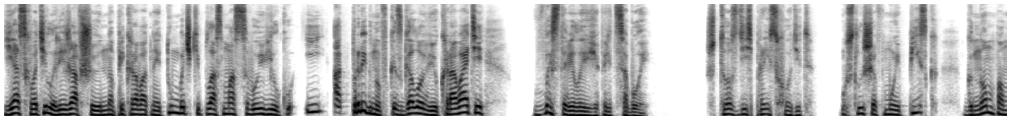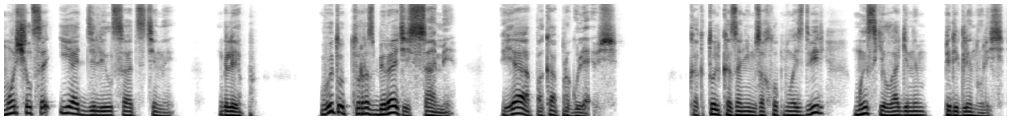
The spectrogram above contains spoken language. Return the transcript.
я схватила лежавшую на прикроватной тумбочке пластмассовую вилку и, отпрыгнув к изголовью кровати, выставила ее перед собой. Что здесь происходит? Услышав мой писк, гном поморщился и отделился от стены. «Глеб, вы тут разбирайтесь сами. Я пока прогуляюсь». Как только за ним захлопнулась дверь, мы с Елагиным переглянулись.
